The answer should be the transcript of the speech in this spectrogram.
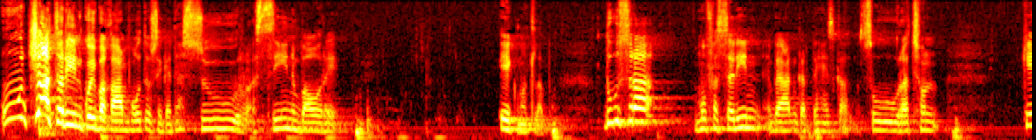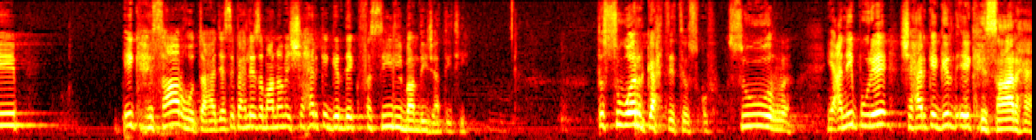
اونچا ترین کوئی مقام ہو تو اسے کہتے ہیں سور، سین باورے ایک مطلب۔ دوسرا مفسرین بیان کرتے ہیں اس کا سور اچھن کہ ایک حصار ہوتا ہے، جیسے پہلے زمانوں میں شہر کے گرد ایک فصیل باندھی جاتی تھی۔ تو سور کہتے تھے اس کو، سور۔ یعنی پورے شہر کے گرد ایک حصار ہے،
